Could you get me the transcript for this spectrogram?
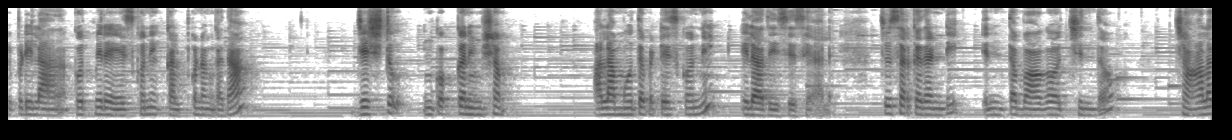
ఇప్పుడు ఇలా కొత్తిమీర వేసుకొని కలుపుకున్నాం కదా. జస్ట్ ఇంకొక నిమిషం అలా మూత పెట్టేసుకొని ఇలా తీసేసేయాలి. చూసారు కదండి ఎంత బాగా వచ్చిందో. చాలా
